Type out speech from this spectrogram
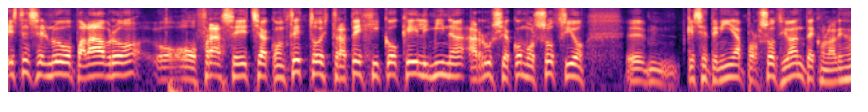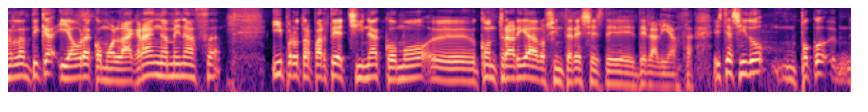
este es el nuevo palabra o, frase hecha, concepto estratégico que elimina a Rusia como socio, eh, que se tenía por socio antes con la Alianza Atlántica y ahora como la gran amenaza, y por otra parte a China como eh, contraria a los intereses de, la Alianza. Este ha sido un poco, eh,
